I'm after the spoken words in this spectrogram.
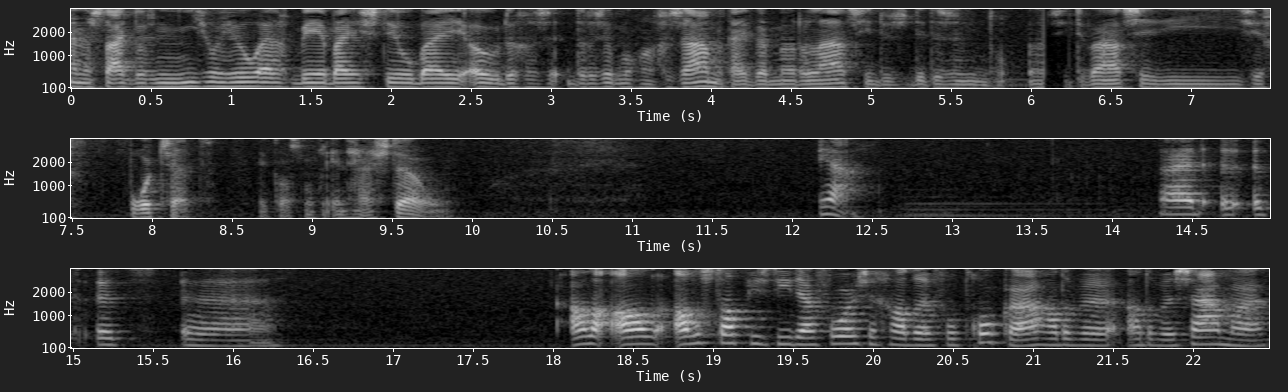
En dan sta ik dus niet zo heel erg meer bij stil bij... Oh, er, is ook nog een gezamenlijkheid bij mijn relatie. Dus dit is een, situatie die zich voortzet. Ik was nog in herstel. Ja. Nou, ja, het, het, eh, alle, alle, alle stapjes die daarvoor zich hadden voltrokken, hadden we, hadden we samen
